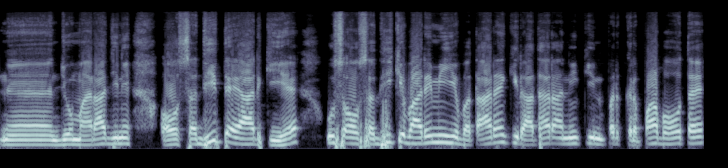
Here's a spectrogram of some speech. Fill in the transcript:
जो महाराज जी ने औषधि तैयार की है, उस औषधि के बारे में ये बता रहे हैं कि राधा रानी की इन पर कृपा बहुत है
